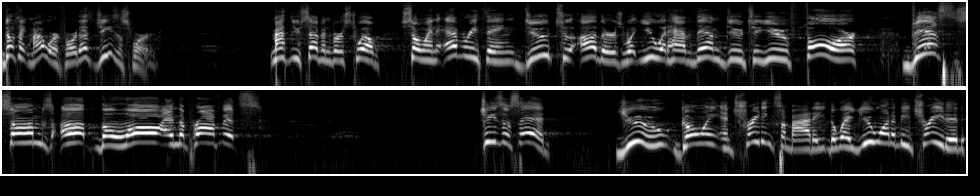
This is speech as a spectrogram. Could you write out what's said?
Don't take my word for it, that's Jesus' word. Matthew 7, verse 12. So, in everything, do to others what you would have them do to you, for this sums up the law and the prophets. Jesus said, You going and treating somebody the way you want to be treated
